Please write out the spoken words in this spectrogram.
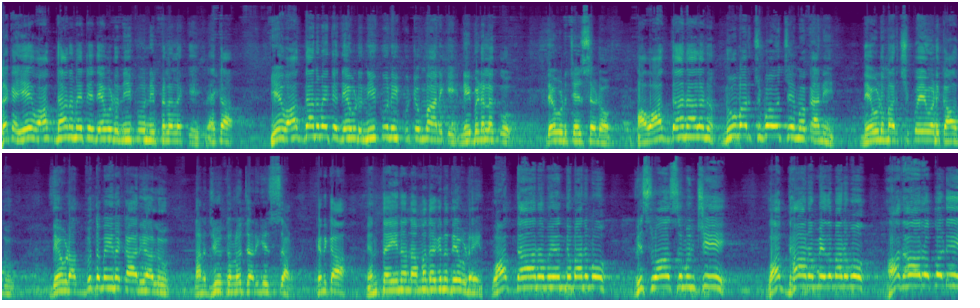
లేక ఏ వాగ్దానం అయితే దేవుడు నీకు నీ పిల్లలకి లేక ఏ వాగ్దానం అయితే దేవుడు నీకు నీ కుటుంబానికి నీ బిడలకు దేవుడు చేశాడో ఆ వాగ్దానాలను నువ్వు మర్చిపోవచ్చేమో కానీ దేవుడు మర్చిపోయేవాడు కాదు. దేవుడు అద్భుతమైన కార్యాలు మన జీవితంలో జరిగిస్తాడు. కనుక ఎంతైనా నమ్మదగిన దేవుడై వాగ్దానం ఎందు మనము విశ్వాసముంచి వాగ్దానం మీద మనము ఆధారపడి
